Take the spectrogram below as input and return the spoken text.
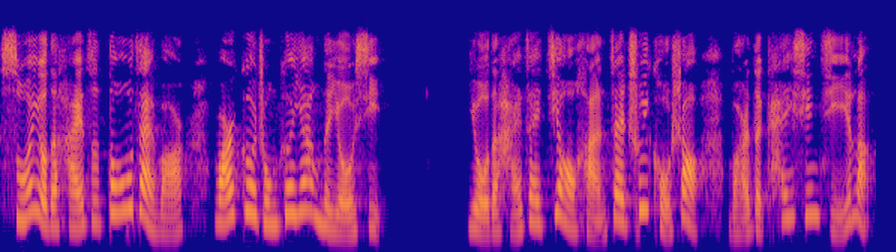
所有的孩子都在玩，玩各种各样的游戏。有的还在叫喊，在吹口哨，玩的开心极了。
